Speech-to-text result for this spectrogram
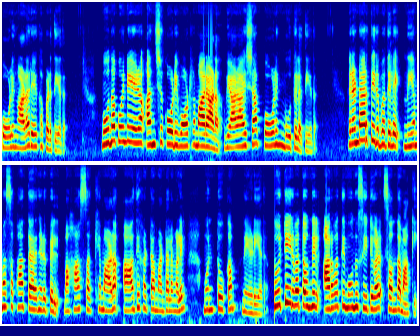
പോളിംഗ് ആണ് രേഖപ്പെടുത്തിയത്. മൂന്ന് പോയിന്റ് ഏഴ് അഞ്ച് കോടി വോട്ടർമാരാണ് വ്യാഴാഴ്ച പോളിംഗ് ബൂത്തിലെത്തിയത്. രണ്ടായിരത്തി ഇരുപതിലെ നിയമസഭാ തെരഞ്ഞെടുപ്പിൽ മഹാസഖ്യമാണ് ആദ്യഘട്ട മണ്ഡലങ്ങളിൽ മുൻതൂക്കം നേടിയത്. നൂറ്റി ഇരുപത്തൊന്നിൽ അറുപത്തിമൂന്ന് സീറ്റുകൾ സ്വന്തമാക്കി.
